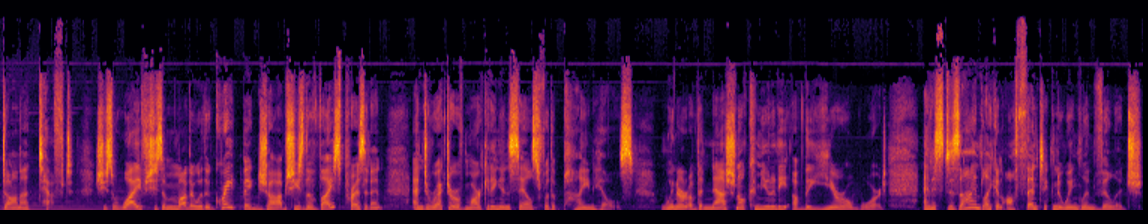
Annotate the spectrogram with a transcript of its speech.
Donna Tefft. She's a wife, she's a mother with a great big job. She's the vice president and director of marketing and sales for the Pinehills, winner of the National Community of the Year Award. And it's designed like an authentic New England village.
